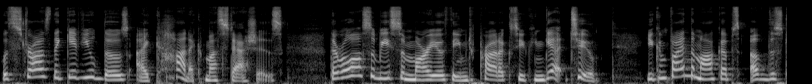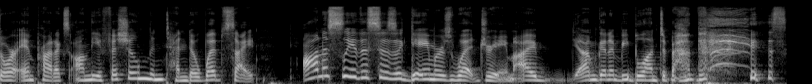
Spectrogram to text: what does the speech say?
with straws that give you those iconic mustaches. There will also be some Mario themed products you can get too. You can find the mock ups of the store and products on the official Nintendo website. Honestly, this is a gamer's wet dream. I I'm gonna be blunt about this.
